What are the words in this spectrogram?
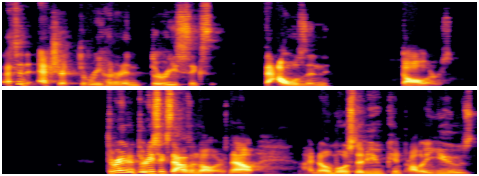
that's an extra $336,000. $336,000. Now, I know most of you can probably use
